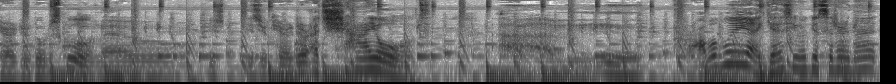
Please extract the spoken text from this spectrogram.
Character go to school? No. Is, is your character a child? Um, probably. I guess you would consider that.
